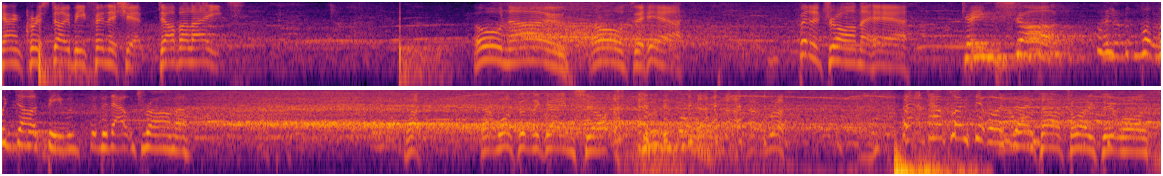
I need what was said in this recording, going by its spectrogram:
Can Chris Dobey finish it? Double eight. Oh no. Oh dear. Bit of drama here. Game shot. What would darts be without drama? That, that wasn't the game shot. That's how close it was, that was That's how close it was.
